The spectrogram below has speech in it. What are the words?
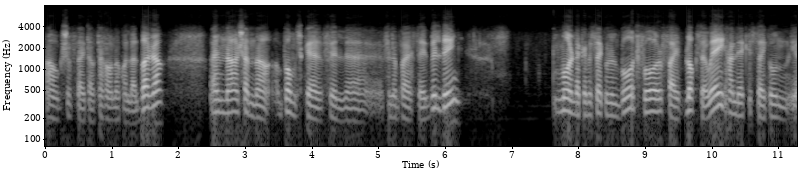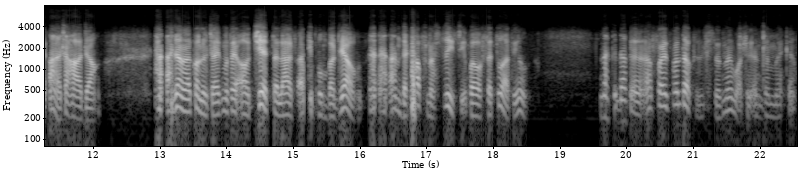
għaw xif sajta taħawna kollha l-barra. Għanna xanna bomb scare fil-Empire State Building. Morna kemm jista' jkun il-bot 4-5 blocks away ħalli jekk jista' jkun għala xi ħaġa. Ħaġana kollu ċajt meta oġġett tal-ħarf qatt jibbombardjaw. Għandek ħafna streets jibqgħu affettwati. Dak dak affarijiet bħal dawk li tistenna waqt li qed hemmhekk.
